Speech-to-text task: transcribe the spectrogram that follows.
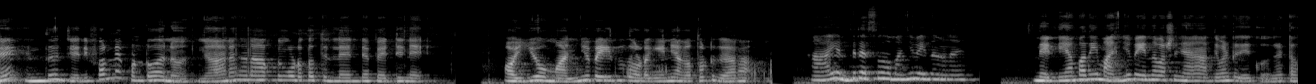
ഏ എന്ത്? ജെനിഫറിനെ കൊണ്ടുപോകാനോ ഞാനങ്ങനെ ആർക്കും കൊടുക്കത്തില്ല എന്റെ പെറ്റിനെ. അയ്യോ മഞ്ഞ് പെയ്തു തുടങ്ങി. ഇനി അകത്തോട്ട് കേറാം. ആ എന്ത് രസമാണ് മഞ്ഞ് പെയ്യുന്നതാണ് കാണാൻ. നെല്ലിയാമ്പതി മഞ്ഞ് പെയ്യുന്ന പക്ഷെ ഞാൻ ആദ്യമായിട്ട് കേൾക്കുക കേട്ടോ.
